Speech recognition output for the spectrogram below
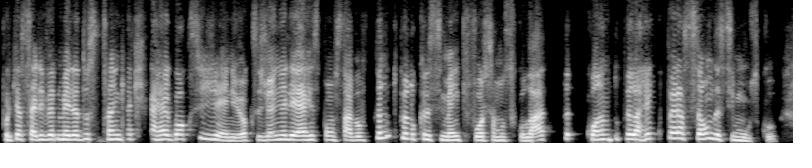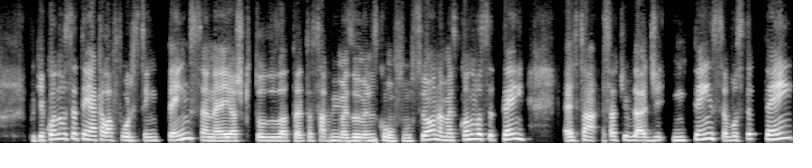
porque a série vermelha do sangue é que carrega o oxigênio, e o oxigênio ele é responsável tanto pelo crescimento e força muscular, quanto pela recuperação desse músculo, porque quando você tem aquela força intensa, né, e acho que todos os atletas sabem mais ou menos como funciona, mas quando você tem essa, essa atividade intensa, você tem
